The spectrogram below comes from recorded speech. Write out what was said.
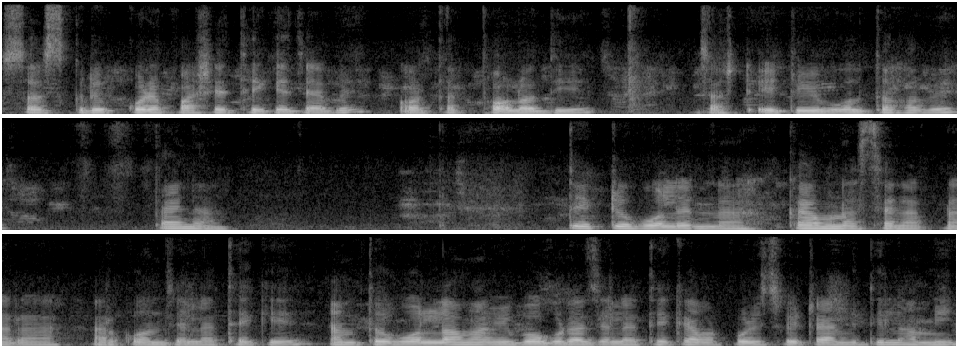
সাবস্ক্রাইব করে পাশে থেকে যাবে, অর্থাৎ ফলো দিয়ে। জাস্ট এটুই বলতে হবে, তাই না? তো একটু বলেন না, কেমন আছেন আপনারা? আর কোন জেলা থেকে? আমি তো বললাম, আমি বগুড়া জেলা থেকে, আমার পরিচয়টা আমি দিলামই।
